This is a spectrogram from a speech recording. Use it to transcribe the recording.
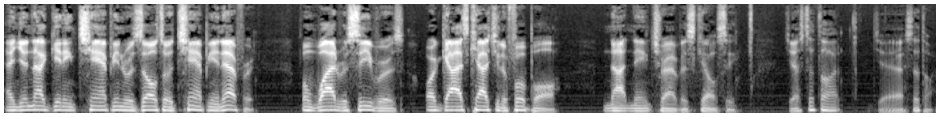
and you're not getting champion results or champion effort from wide receivers or guys catching the football, not named Travis Kelce. Just a thought. Just a thought.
